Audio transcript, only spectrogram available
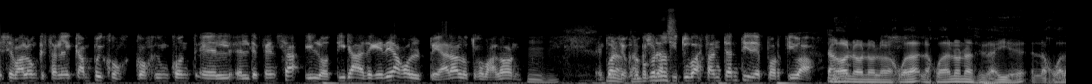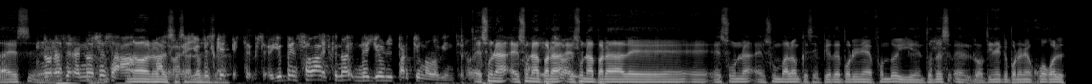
ese balón que está en el campo y co- coge un el, el defensa y lo tira adrede a golpear al otro balón entonces Bueno, yo creo que tampoco es una nos- actitud bastante antideportiva No, no, no, la jugada, la jugada no nace de ahí, ¿eh? La jugada es... eh, no, no, es- no es esa. No, no, vale. esa, Yo, no es es que- yo pensaba, es que no, no, yo el partido no lo vi entero. Es una, es una Vale, parada, es una parada de eh, es una es un balón que se pierde por línea de fondo y entonces eh, lo tiene que poner en juego el,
